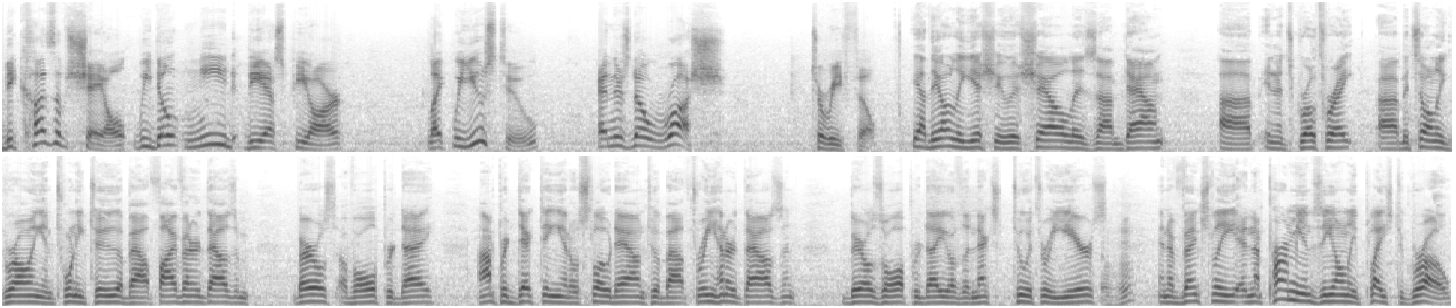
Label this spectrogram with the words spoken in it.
because of shale, we don't need the SPR like we used to, and there's no rush to refill. Yeah, the only issue is shale is um, down uh, in its growth rate. Um, it's only growing in 22 about 500,000 barrels of oil per day. I'm predicting it'll slow down to about 300,000 barrels of oil per day over the next two or three years. And eventually, and the Permian's the only place to grow.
